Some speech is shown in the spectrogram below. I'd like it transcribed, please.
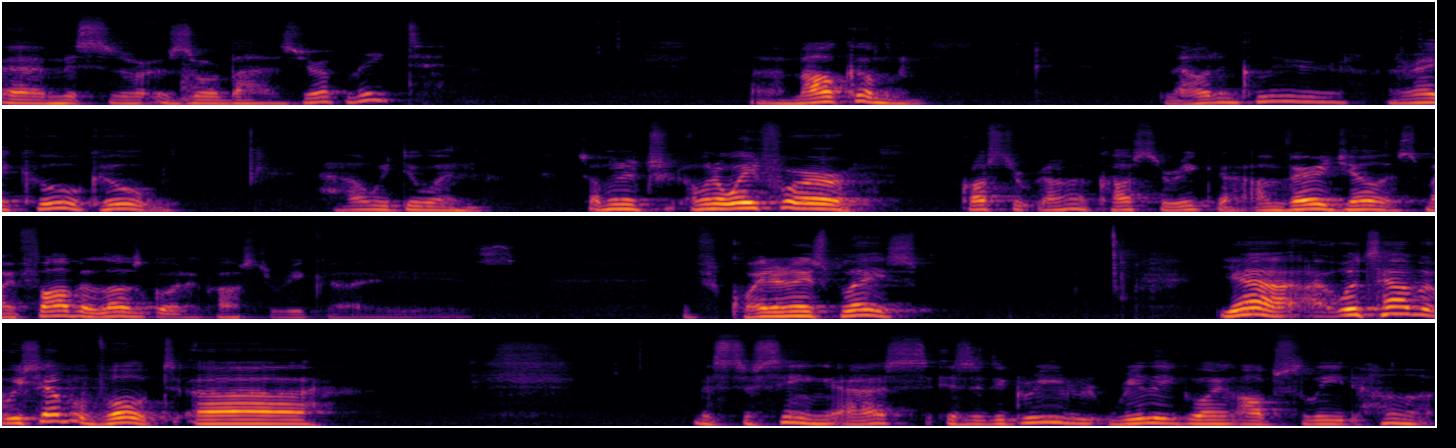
uh, Miss Zorbaz. You're up late. Uh, Malcolm, loud and clear. All right, cool, cool. How we doing? So I'm gonna I'm gonna wait for Costa uh, Costa Rica. I'm very jealous. My father loves going to Costa Rica. It's, it's quite a nice place. Yeah, let's have it. We should have a vote. Uh, Mr. Singh asks, is a degree really going obsolete? Huh.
